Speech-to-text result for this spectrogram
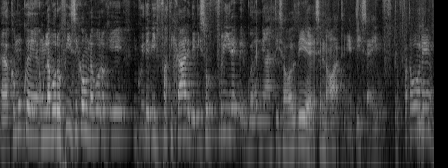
eh, comunque un lavoro fisico, un lavoro che- in cui devi faticare, devi soffrire per guadagnarti i soldi, e se no, altrimenti sei un truffatore. un-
